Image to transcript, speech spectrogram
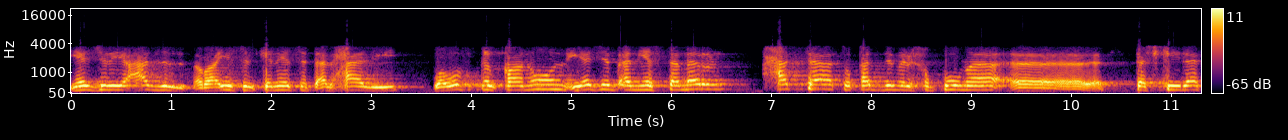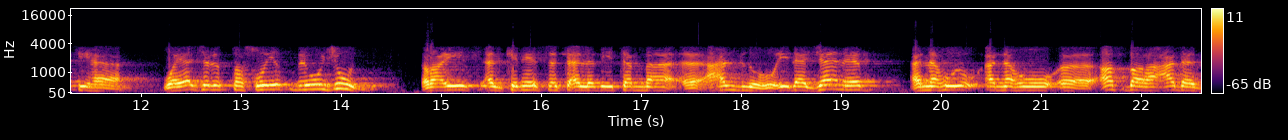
يجري عزل رئيس الكنيسة الحالي ووفق القانون يجب أن يستمر حتى تقدم الحكومة تشكيلاتها ويجري التصويت بوجود رئيس الكنيسة الذي تم عزله إلى جانب أنه أنه أصدر عدد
